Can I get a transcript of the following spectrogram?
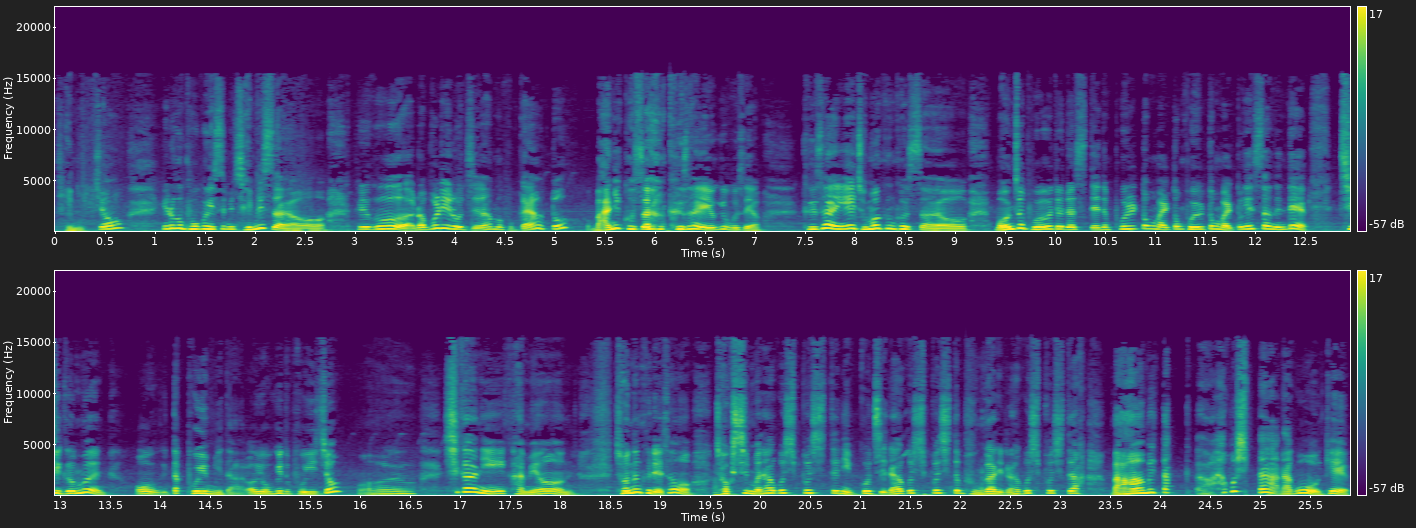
재밌죠? 이런 거 보고 있으면 재밌어요. 그리고 러블리 로즈 한번 볼까요? 또 많이 컸어요. 그 사이에 여기 보세요. 그 사이에 저만큼 컸어요. 먼저 보여드렸을 때는 보일동 말동 보일동 말동 했었는데 지금은 어, 딱 보입니다. 어, 여기도 보이죠? 아유, 시간이 가면 저는 그래서 적심을 하고 싶으시든 입고지를 하고 싶으시든 분갈이를 하고 싶으시든 마음이 딱 아, 하고 싶다라고 이렇게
